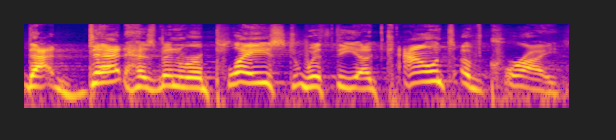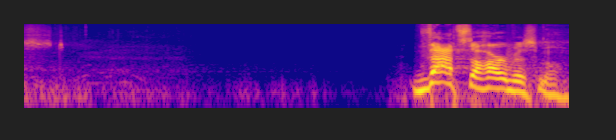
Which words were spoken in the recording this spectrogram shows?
That debt has been replaced with the account of Christ. That's the harvest moment.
